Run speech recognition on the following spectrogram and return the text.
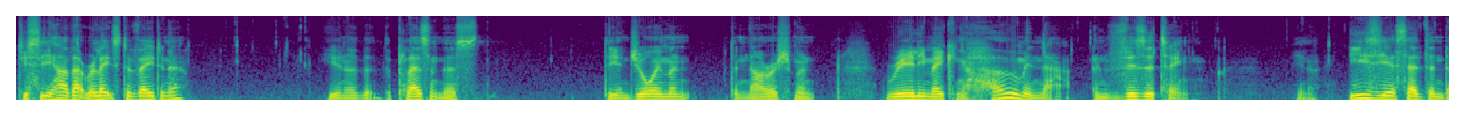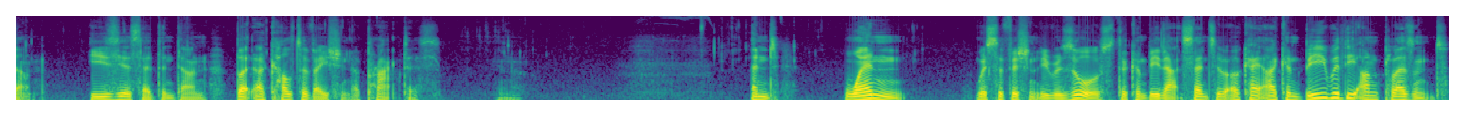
Do you see how that relates to Vedana? You know, the, the pleasantness, the enjoyment, the nourishment, really making home in that and visiting. You know, easier said than done. Easier said than done, but a cultivation, a practice. You know. And when we're sufficiently resourced, there can be that sense of, okay, I can be with the unpleasant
